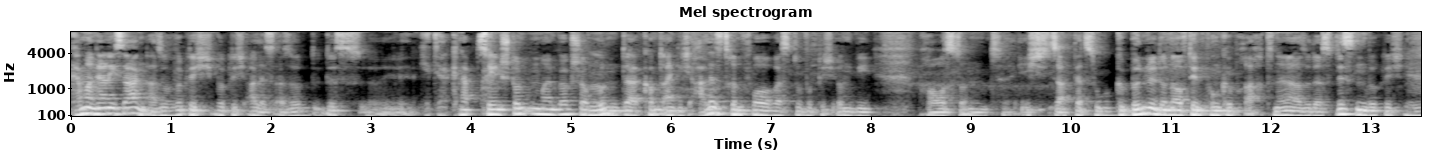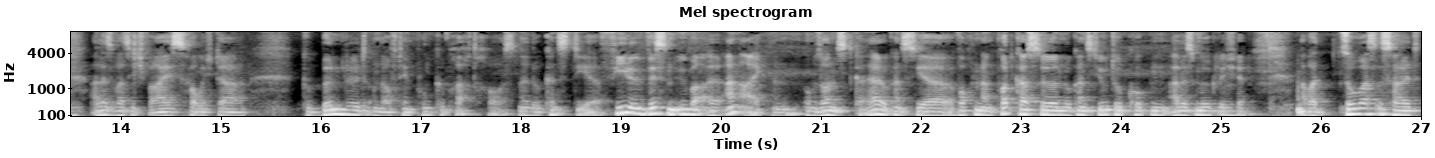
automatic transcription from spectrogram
kann man gar nicht sagen. Also wirklich, wirklich alles. Also das äh, geht ja knapp zehn Stunden mein Workshop und da kommt eigentlich alles drin vor, was du wirklich irgendwie brauchst. Und ich sag dazu gebündelt und auf den Punkt gebracht. Ne? Also das Wissen wirklich, alles was ich weiß, hau ich da gebündelt und auf den Punkt gebracht raus. Ne? Du kannst dir viel Wissen überall aneignen, umsonst. Ja, du kannst dir wochenlang Podcasts hören, du kannst YouTube gucken, alles Mögliche. Aber sowas ist halt,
